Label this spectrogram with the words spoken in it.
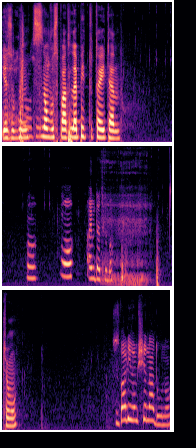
Jezu, bym znowu spadł. Lepiej tutaj ten. O, I'm dead chyba. Czemu? Zwaliłem się na dół, no.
